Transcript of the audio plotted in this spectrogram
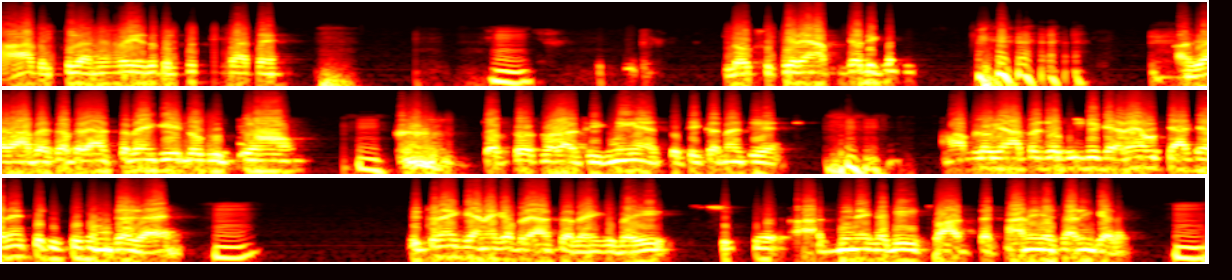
हाँ बिल्कुल अनिल भाई ये तो बिल्कुल ठीक बात है। हम्म। लोग सुखी रहे आपको क्या दिक्कत अगर आप ऐसा प्रयास कर रहे हैं कि लोग उठते हो हम्म, तब तो थोड़ा ठीक नहीं है इसको ठीक करना चाहिए। हम लोग यहाँ पर जो कुछ भी कह रहे हैं वो क्या कह रहे हैं इसको ठीक से समझा जाए। हम्म, इतना ही कहने का प्रयास कर रहे हैं कि भाई सुख आदमी ने कभी स्वाद चखा नहीं ऐसा नहीं कह रहे। हम्म,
